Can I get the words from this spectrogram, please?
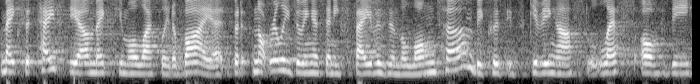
Makes it tastier, makes you more likely to buy it, but it's not really doing us any favours in the long term because it's giving us less of the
